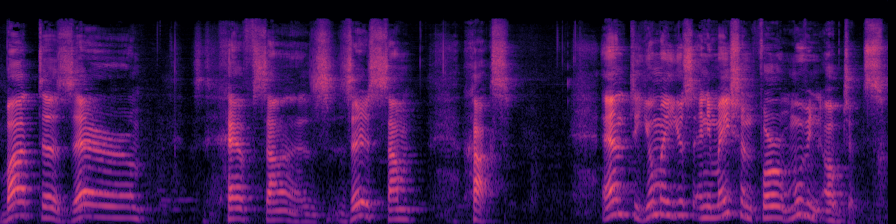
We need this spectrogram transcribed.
but uh, there have some there is some hacks, and you may use animation for moving objects.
